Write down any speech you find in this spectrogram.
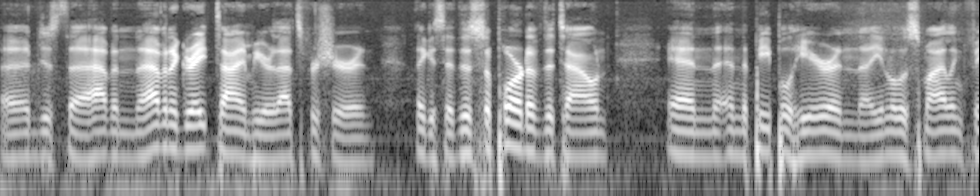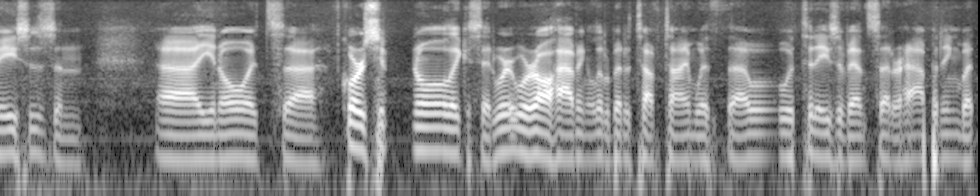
I'm just having having a great time here, that's for sure. And like I said, the support of the town and and the people here, and uh, you know the smiling faces, and uh, you know it's uh, of course you know like I said, we're we're all having a little bit of tough time with uh, with today's events that are happening, but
